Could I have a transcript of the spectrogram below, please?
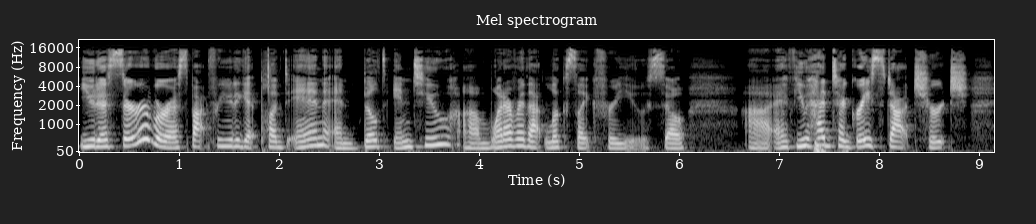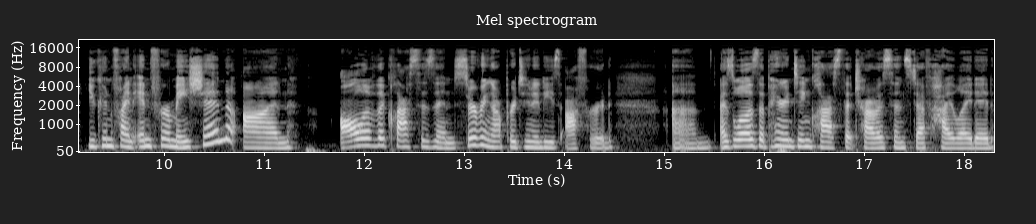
you to serve or a spot for you to get plugged in and built into, um, whatever that looks like for you. So, uh, if you head to grace.church, you can find information on all of the classes and serving opportunities offered. Um, as well as the parenting class that Travis and Steph highlighted.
